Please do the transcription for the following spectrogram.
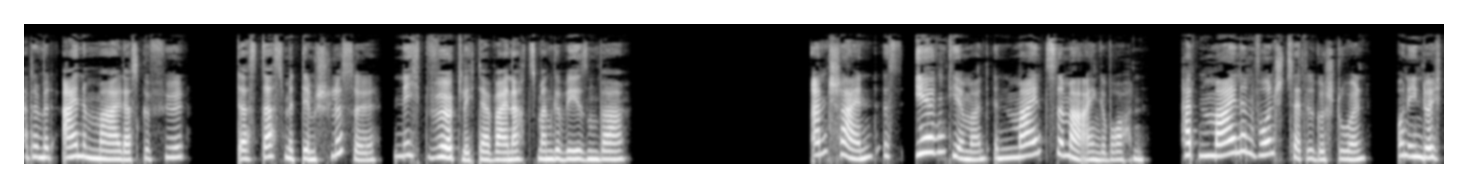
hatte mit einem Mal das Gefühl, dass das mit dem Schlüssel nicht wirklich der Weihnachtsmann gewesen war. Anscheinend ist irgendjemand in mein Zimmer eingebrochen, hat meinen Wunschzettel gestohlen und ihn durch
